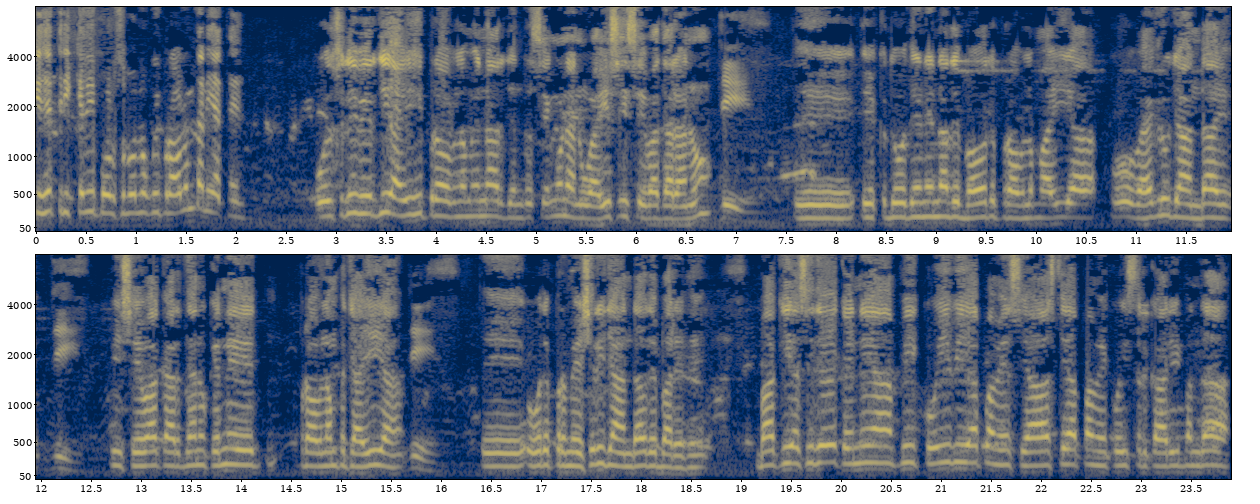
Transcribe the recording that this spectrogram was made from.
ਕਿਸੇ ਤਰੀਕੇ ਦੀ ਪੁਲਿਸ ਵੱਲੋਂ ਕੋਈ ਪ੍ਰੋਬਲਮ ਤਾਂ ਨਹੀਂ ਇੱਥੇ? ਪੁਲਿਸ ਦੀ ਵੀਰ ਜੀ ਆਈ ਸੀ ਪ੍ਰੋਬਲਮ ਇਹਨਾਂ ਰਜਿੰਦਰ ਸਿੰਘ ਉਹਨਾਂ ਨੂੰ ਆਈ ਸੀ ਸੇਵਾਦਾਰਾਂ ਨੂੰ। ਜੀ। ਤੇ ਇੱਕ ਦੋ ਦਿਨ ਇਹਨਾਂ ਦੇ ਬਹੁਤ ਪ੍ਰੋਬਲਮ ਆਈ ਆ ਉਹ ਵੈਗਰੂ ਜਾਣਦਾ ਏ। ਜੀ। ਵੀ ਸੇਵਾ ਕਰਦਿਆਂ ਨੂੰ ਕਿੰਨੇ ਪ੍ਰੋਬਲਮ ਪਹੁੰਚਾਈ ਆ। ਜੀ। ਤੇ ਉਹਦੇ ਪਰਮੇਸ਼ਰ ਹੀ ਜਾਣਦਾ ਉਹਦੇ ਬਾਰੇ ਤੇ। ਬਾਕੀ ਅਸੀਂ ਤੇ ਕਹਿੰਦੇ ਆ ਵੀ ਕੋਈ ਵੀ ਆ ਭਾਵੇਂ ਸਿਆਸਤ ਆ ਭਾਵੇਂ ਕੋਈ ਸਰਕਾਰੀ ਬੰਦਾ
